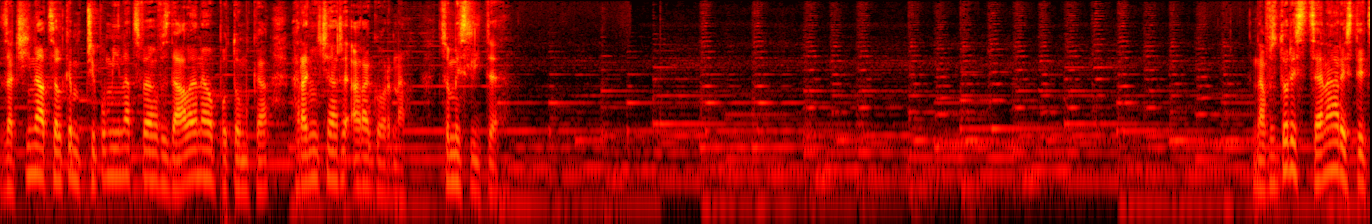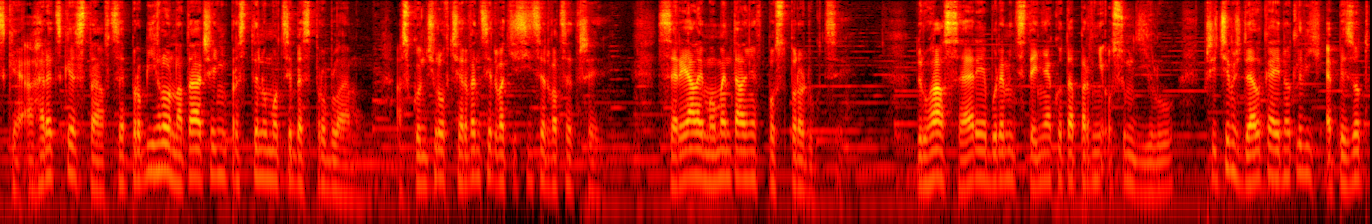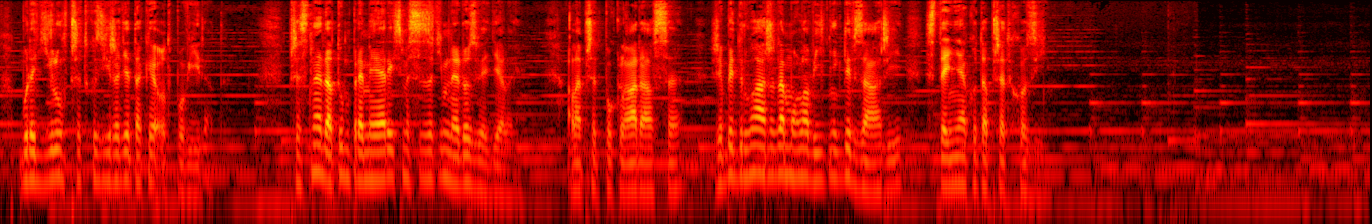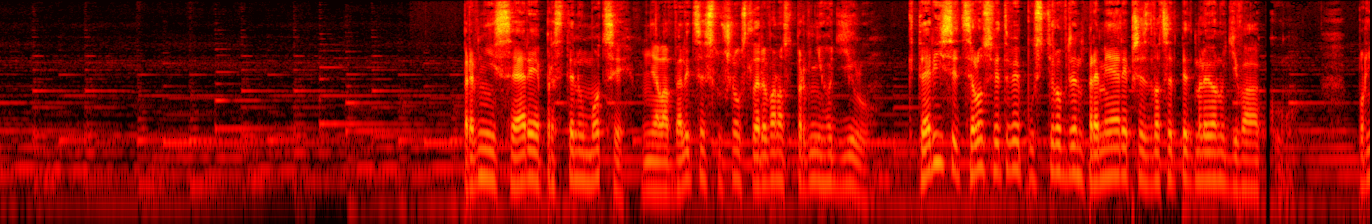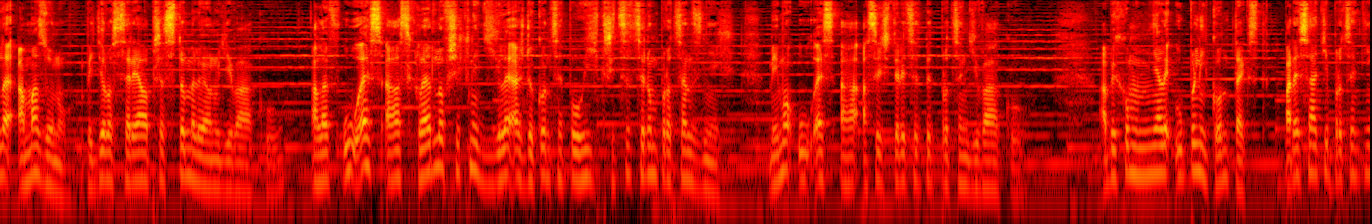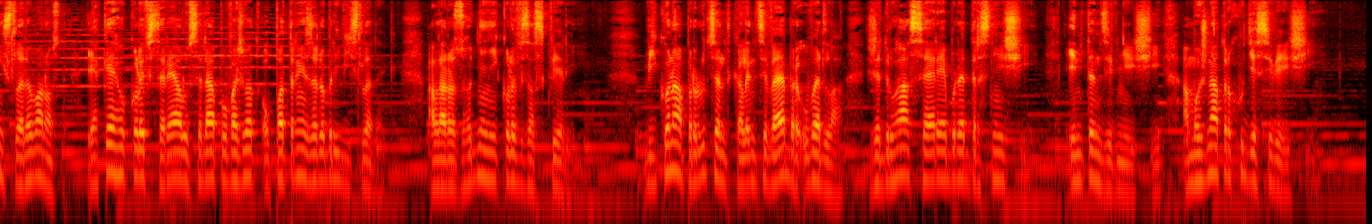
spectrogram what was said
Začíná celkem připomínat svého vzdáleného potomka, hraničáře Aragorna, Co myslíte? Navzdory scénaristické a herecké stávce probíhalo natáčení Prstenu moci bez problémů a skončilo v červenci 2023. Seriál je momentálně v postprodukci. Druhá série bude mít stejně jako ta první 8 dílů, přičemž délka jednotlivých epizod bude dílům v předchozí řadě také odpovídat. Přesné datum premiéry jsme se zatím nedozvěděli, ale předpokládá se, že by druhá řada mohla být někdy v září, stejně jako ta předchozí. První série Prstenů moci měla velice slušnou sledovanost prvního dílu, který si celosvětově pustilo v den premiéry přes 25 milionů diváků. Podle Amazonu vidělo seriál přes 100 milionů diváků, ale v USA schlédlo všechny díly až do konce pouhých 37% z nich, mimo USA asi 45% diváků. Abychom měli úplný kontext, 50% sledovanost jakéhokoliv seriálu se dá považovat opatrně za dobrý výsledek, ale rozhodně nikoliv za skvělý. Výkonná producentka Lindsay Weber uvedla, že druhá série bude drsnější, intenzivnější a možná trochu děsivější.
